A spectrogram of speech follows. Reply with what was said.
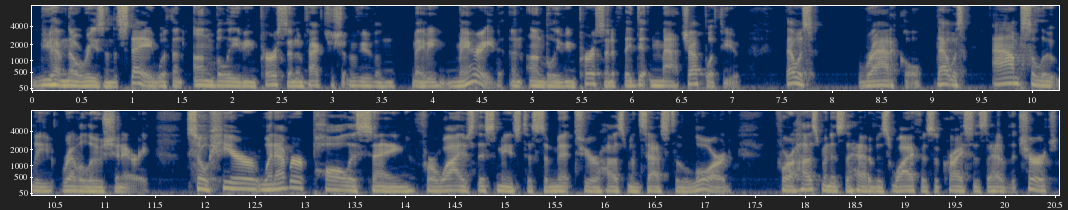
you have no reason to stay with an unbelieving person. In fact, you shouldn't have even maybe married an unbelieving person if they didn't match up with you. That was radical. That was absolutely revolutionary. So, here, whenever Paul is saying, for wives, this means to submit to your husbands as to the Lord, for a husband is the head of his wife, as the Christ is the head of the church,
